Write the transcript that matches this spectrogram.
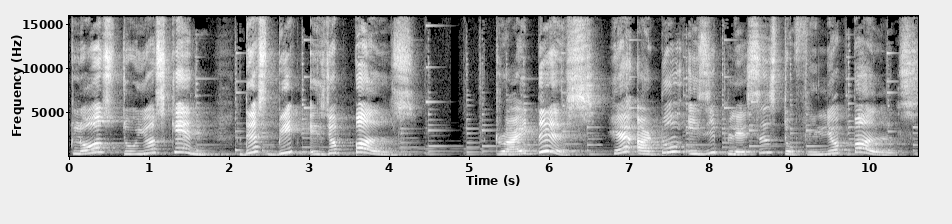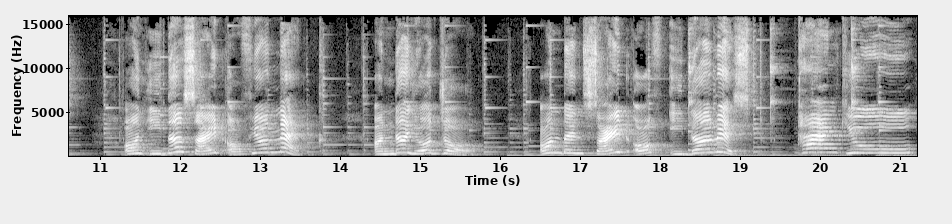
close to your skin. This beat is your pulse. Try this. Here are two easy places to feel your pulse. On either side of your neck, under your jaw on the inside of either wrist. Thank you.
